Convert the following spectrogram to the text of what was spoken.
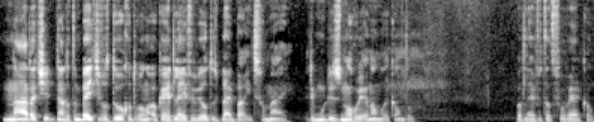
nadat, je, nadat een beetje was doorgedrongen, oké, het leven wil dus blijkbaar iets van mij. Ik moet dus nog weer een andere kant op. Wat levert dat voor werk op?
